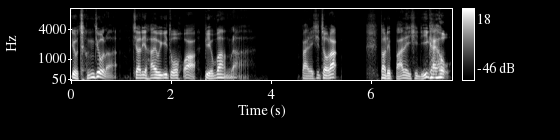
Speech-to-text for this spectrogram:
有成就了，家里还有一朵花，别忘了。白磊西走了，到底白磊西离开后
